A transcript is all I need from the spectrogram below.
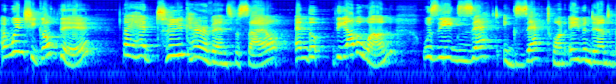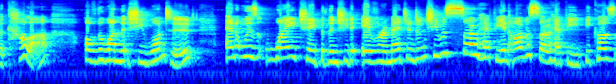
And when she got there, they had two caravans for sale, and the, the other one was the exact, exact one, even down to the colour of the one that she wanted. And it was way cheaper than she'd ever imagined. And she was so happy, and I was so happy because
